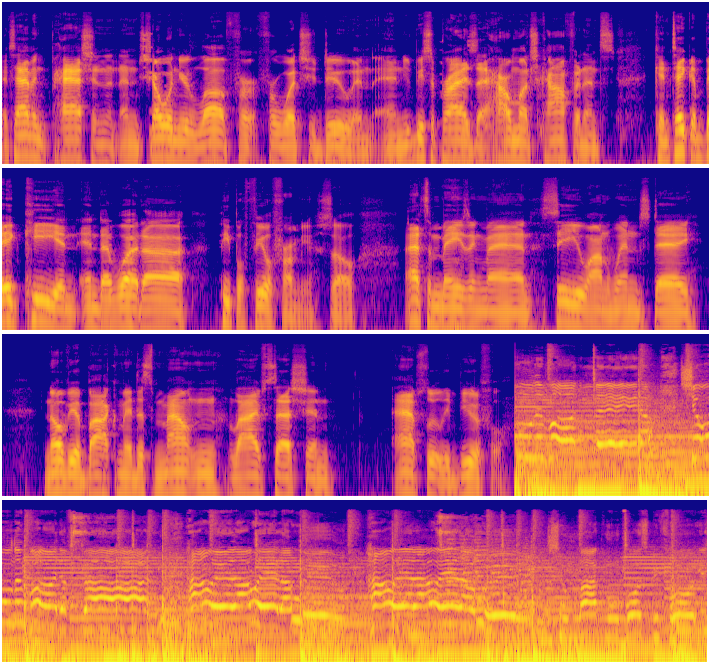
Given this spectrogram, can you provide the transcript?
it's having passion and, showing your love for for what you do. And and you'd be surprised at how much confidence can take a big key in, into what uh people feel from you. So that's amazing man. See you on wednesday. Novia Bachmid this mountain live session absolutely beautiful before you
